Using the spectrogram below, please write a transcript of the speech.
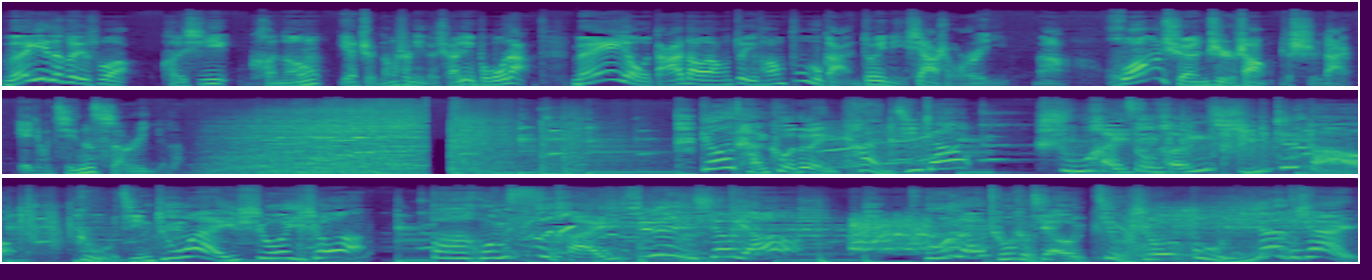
唯一的对错，可惜可能也只能是你的权力不够大，没有达到让对方不敢对你下手而已啊。皇权至上的时代也就仅此而已了。高谈阔论看今朝，书海纵横寻珍宝，古今中外说一说，八荒四海任逍遥。博南脱口秀就说不一样的事儿。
